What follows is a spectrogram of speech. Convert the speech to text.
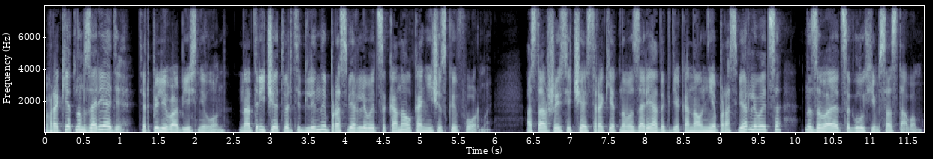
В ракетном заряде, терпеливо объяснил он, на три четверти длины просверливается канал конической формы. Оставшаяся часть ракетного заряда, где канал не просверливается, называется глухим составом.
